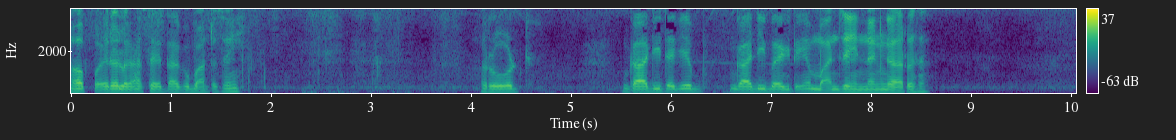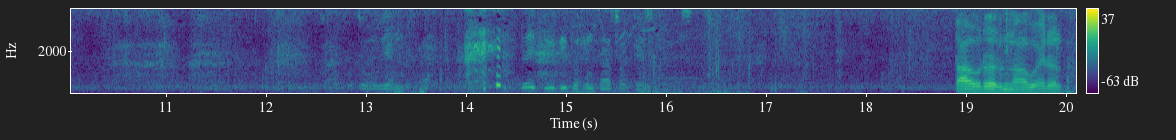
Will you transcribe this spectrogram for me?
सब पहिरो गएको छ यताको बाटो चाहिँ रोड गाडी त के गाडी बाइक त के मान्छे हिँड्न गाह्रो छ टावरहरू नभएर होला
